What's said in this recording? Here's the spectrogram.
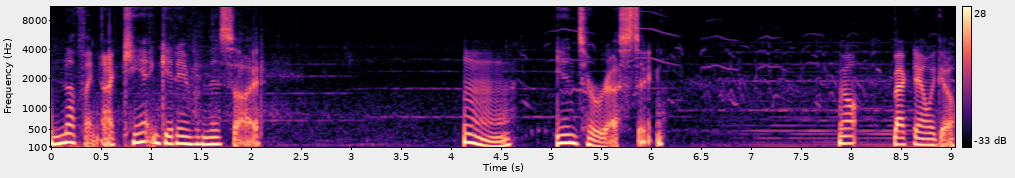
Nothing. I can't get in from this side. Hmm. Interesting. Well, back down we go.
